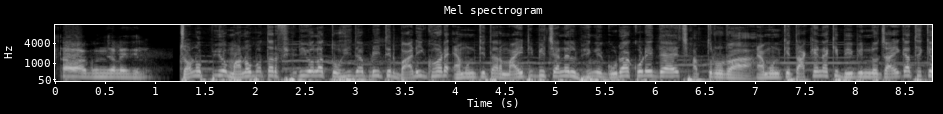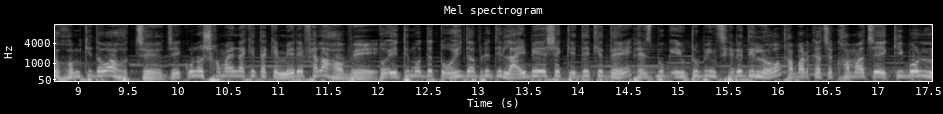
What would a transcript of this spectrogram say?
তাও আগুন জ্বালাই দিল। জনপ্রিয় মানবতার ফেরিওয়ালা তহিদ আবৃতির বাড়িঘর, এমনকি তার মাই টিভি চ্যানেল ভেঙে গুড়া করে দেয় ছাত্ররা। এমনকি তাকে নাকি বিভিন্ন জায়গা থেকে হুমকি দেওয়া হচ্ছে, যে কোনো সময় নাকি তাকে মেরে ফেলা হবে। তো ইতিমধ্যে তহিদ আবৃতি লাইভে এসে কেঁদে কেঁদে ফেসবুক, ইউটিউবিং ছেড়ে দিল। সবার কাছে ক্ষমা চেয়ে কি বলল?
